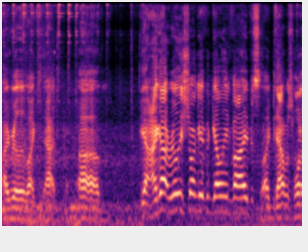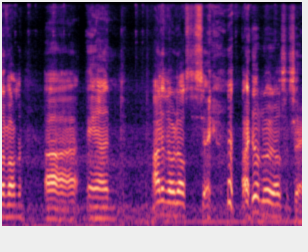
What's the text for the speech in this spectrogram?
I really like that. Um, yeah, I got really strong Evangelion vibes. Like that was one of them. Uh, and I don't know what else to say. I don't know what else to say.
